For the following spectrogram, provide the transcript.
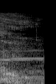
Hey.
